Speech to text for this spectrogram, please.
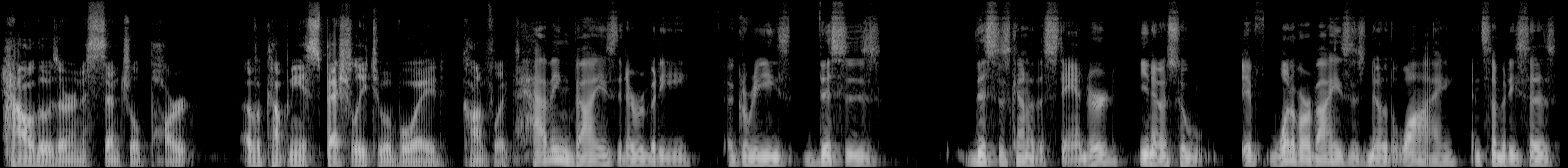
how those are an essential part of a company, especially to avoid conflict. having values that everybody agrees this is this is kind of the standard you know so if one of our values is know the why and somebody says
